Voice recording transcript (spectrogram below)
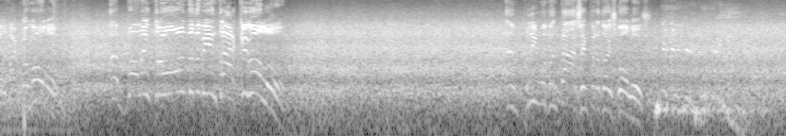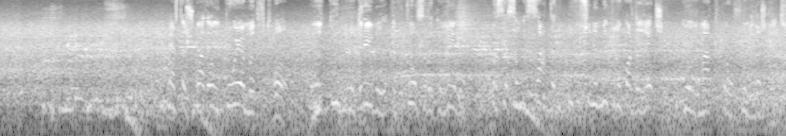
Ele vai para o golo. A bola entrou onde devia entrar. Que golo! Amplia uma vantagem para dois golos. Esta jogada é um poema de futebol. O requinte do drible, a força da corrida, a percepção exata do posicionamento do guarda-redes e o remate para o fundo das redes.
